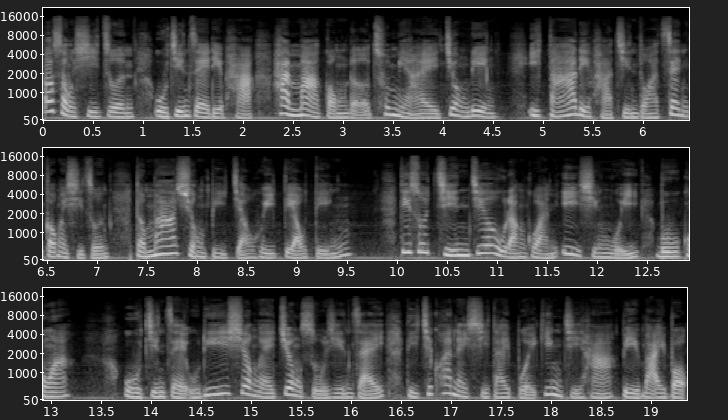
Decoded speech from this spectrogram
北宋时阵有真济立下汗马功劳出名的将领，伊打立下真大战功的时阵，就马上被召回朝廷。只是真少有人愿意成为武官，有真济有理想的将士人才，伫即款诶时代背景之下被埋没。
